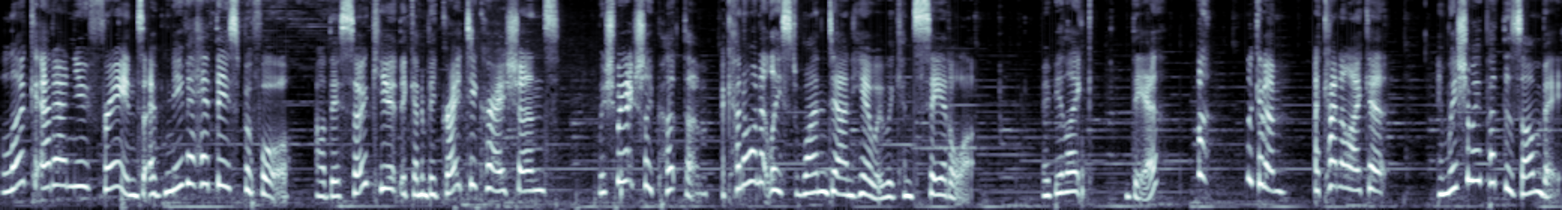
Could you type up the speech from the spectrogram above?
Look at our new friends. I've never had these before. Oh, they're so cute. They're going to be great decorations. Where should we actually put them? I kind of want at least one down here where we can see it a lot. Maybe like there? Oh, look at him. I kind of like it. And where should we put the zombie?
